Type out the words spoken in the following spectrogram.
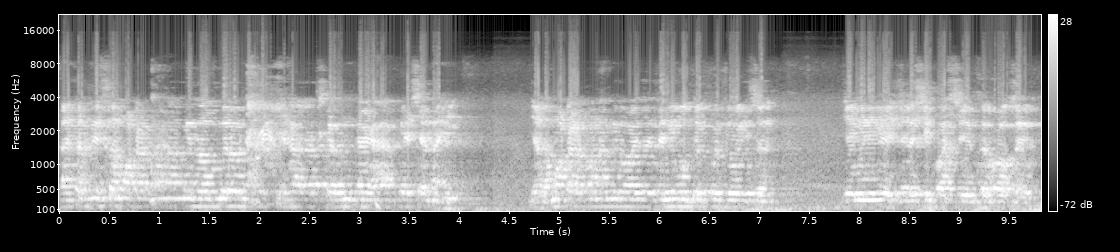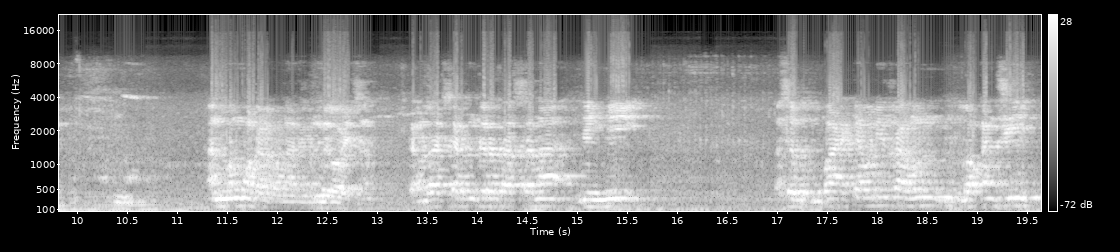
नाहीतर दिसतं मोठा मिरवून मिरवून हा राजकारण काय हा पेशा नाही. ज्याला मोठापणा मिळवायचा त्यांनी उद्योगपती व्हायचं जमिनी घ्यायच्या शिपाशे तर भाऊसाहेब आणि मग मोठापणा मिळवायचं. कारण राजकारण करत असताना नेहमी असं बारक्यावरीच राहून लोकांची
